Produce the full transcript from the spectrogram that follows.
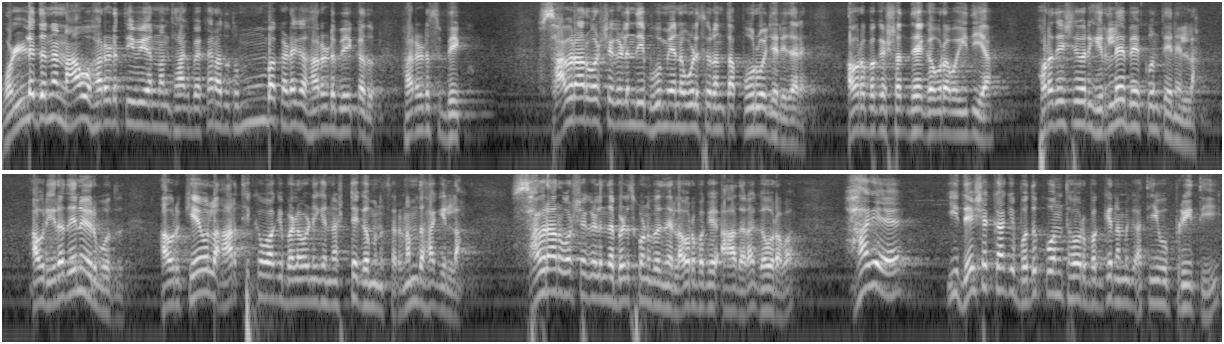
ಒಳ್ಳೆಯದನ್ನು ನಾವು ಹರಡ್ತೀವಿ ಅನ್ನೋಂಥ ಆಗ್ಬೇಕಾದ್ರೆ ಅದು ತುಂಬ ಕಡೆಗೆ ಹರಡಬೇಕದು, ಹರಡಿಸಬೇಕು. ಸಾವಿರಾರು ವರ್ಷಗಳಿಂದ ಈ ಭೂಮಿಯನ್ನು ಉಳಿಸಿರುವಂಥ ಪೂರ್ವಜರಿದ್ದಾರೆ. ಅವರ ಬಗ್ಗೆ ಶ್ರದ್ಧೆ, ಗೌರವ ಇದೆಯಾ? ಹೊರದೇಶದವರಿಗೆ ಇರಲೇಬೇಕು ಅಂತೇನಿಲ್ಲ. ಅವ್ರು ಇರೋದೇನೂ ಇರ್ಬೋದು. ಅವರು ಕೇವಲ ಆರ್ಥಿಕವಾಗಿ ಬೆಳವಣಿಗೆನಷ್ಟೇ ಗಮನಿಸ್ತಾರೆ ನಮ್ಮದು ಹಾಗಿಲ್ಲ. ಸಾವಿರಾರು ವರ್ಷಗಳಿಂದ ಬೆಳೆಸ್ಕೊಂಡು ಬಂದಿಲ್ಲ ಅವ್ರ ಬಗ್ಗೆ ಆದರ, ಗೌರವ. ಹಾಗೆ ಈ ದೇಶಕ್ಕಾಗಿ ಬದುಕುವಂಥವ್ರ ಬಗ್ಗೆ ನಮಗೆ ಅತೀವ ಪ್ರೀತಿ.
